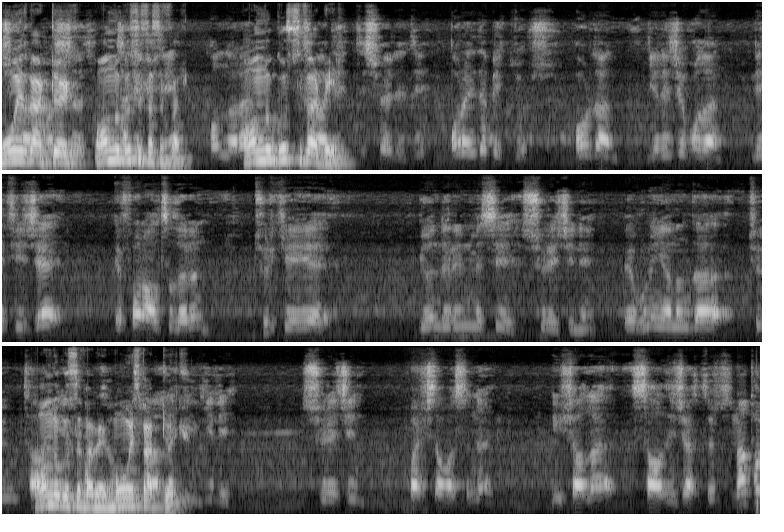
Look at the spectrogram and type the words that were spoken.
çıkarması 19.00 talebini onlara 19.01 ifade etti, söyledi. Orayı da bekliyoruz. Oradan gelecek olan netice F-16'ların Türkiye'ye gönderilmesi sürecini ve bunun yanında tüm 19.01 Muhit Bak bakımlarla Türk ilgili sürecin başlamasını inşallah sağlayacaktır. NATO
